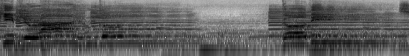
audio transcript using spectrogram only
keep your eye on God. God is,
